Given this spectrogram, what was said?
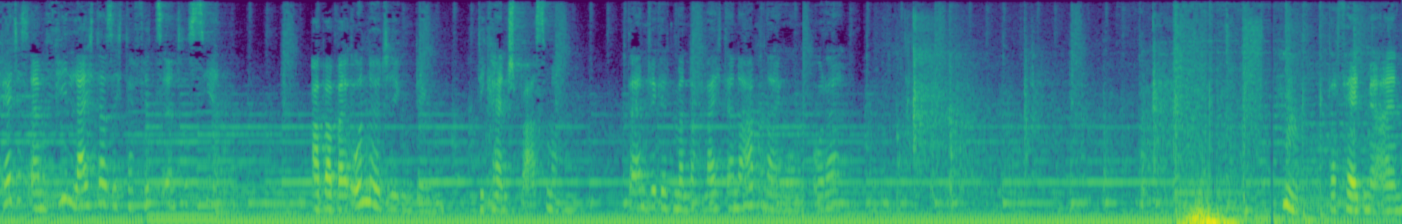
fällt es einem viel leichter, sich dafür zu interessieren. Aber bei unnötigen Dingen, die keinen Spaß machen, da entwickelt man doch leicht eine Abneigung, oder? Hm, da fällt mir ein.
